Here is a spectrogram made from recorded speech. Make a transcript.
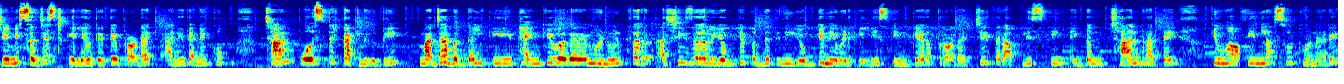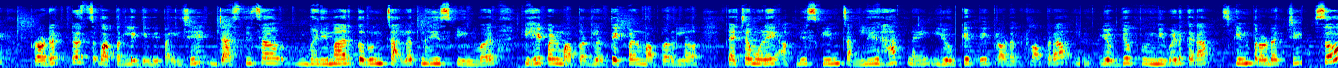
जे मी सजेस्ट केले होते ते प्रॉडक्ट आणि त्याने खूप छान पोस्ट टाकली होती माझ्याबद्दल की थँक्यू वगैरे म्हणून. तर अशी जर योग्य पद्धतीने योग्य निवड केली स्किन केअर प्रॉडक्टची तर आपली स्किन एकदम छान राहते. किंवा स्किनला सूट होणारे प्रॉडक्टच वापरले गेले पाहिजे. जास्तीचा भडीमार करून चालत नाही स्किनवर की हे पण वापरलं ते पण वापरलं. त्याच्यामुळे आपली स्किन चांगली राहत नाही. योग्य ते प्रॉडक्ट वापरा योग्य निवड करा स्किन प्रॉडक्टची सो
